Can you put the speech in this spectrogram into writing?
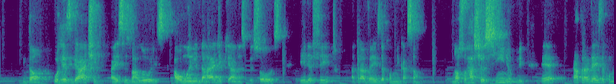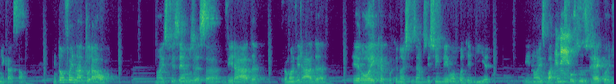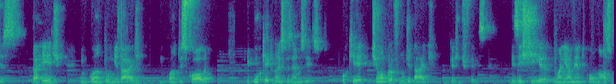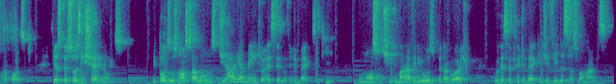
Então, o resgate a esses valores, a humanidade que há nas pessoas, ele é feito através da comunicação. Nosso raciocínio, Pri, é através da comunicação. Então, foi natural, nós fizemos essa virada, foi uma virada heróica, porque nós fizemos isso em meio a uma pandemia e nós batemos é todos os recordes da rede enquanto unidade, enquanto escola. E por que que nós fizemos isso? Porque tinha uma profundidade no que a gente fez. Existia um alinhamento com o nosso propósito. E as pessoas enxergam isso. E todos os nossos alunos, diariamente eu recebo feedbacks aqui, com o nosso time maravilhoso pedagógico, eu recebo feedback de vidas transformadas,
